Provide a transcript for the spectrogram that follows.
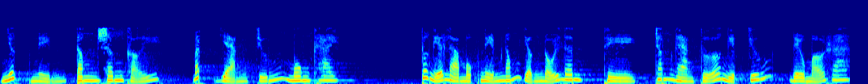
nhất niệm tâm sân khởi, bách dạng chướng môn khai. Có nghĩa là một niệm nóng giận nổi lên thì trăm ngàn cửa nghiệp chướng đều mở ra.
